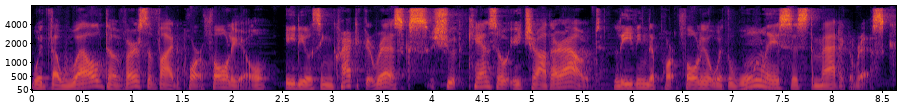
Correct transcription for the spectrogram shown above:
With a well-diversified portfolio, idiosyncratic risks should cancel each other out, leaving the portfolio with only systematic risk.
